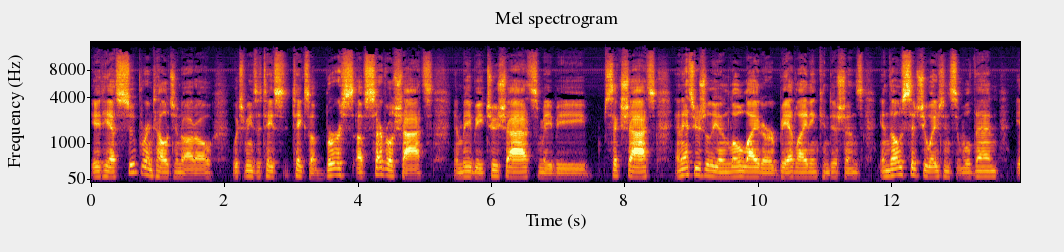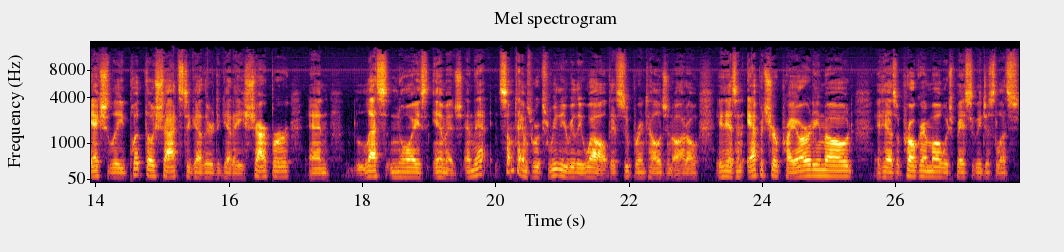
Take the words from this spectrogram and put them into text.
It has super intelligent auto, which means it takes, takes a burst of several shots, and maybe two shots, maybe six shots, and that's usually in low light or bad lighting conditions. In those situations, it will then actually put those shots together to get a sharper and less noise image. And that sometimes works really really well this super intelligent auto. It has an aperture priority mode. It has a program mode which basically just lets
